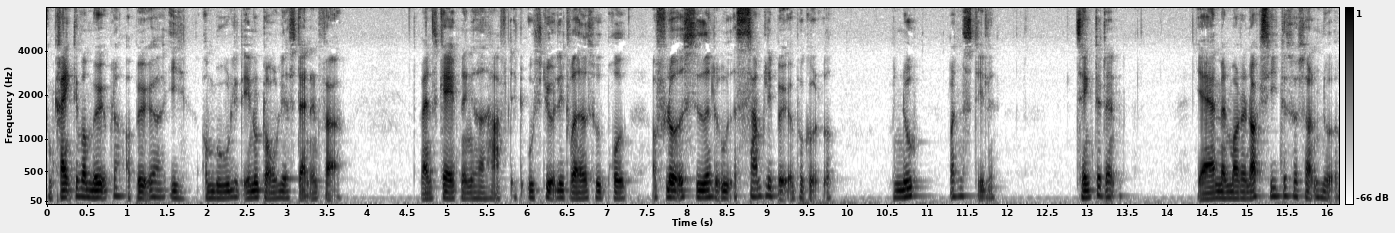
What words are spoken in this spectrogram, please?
Omkring det var møbler og bøger i om muligt endnu dårligere stand end før. Vandskabningen havde haft et ustyrligt vredesudbrud og flået siderne ud af samtlige bøger på gulvet. Men nu var den stille. Tænkte den? Ja, man måtte nok sige det så sådan ud.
